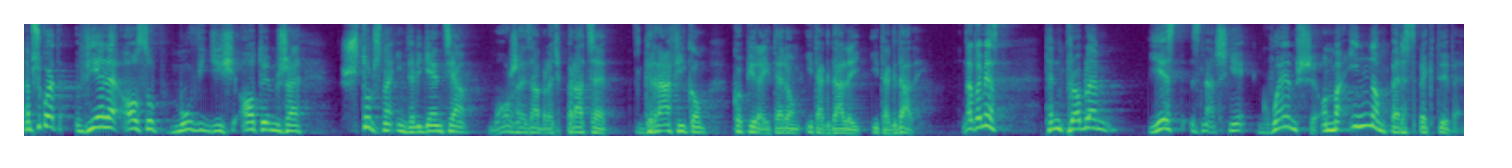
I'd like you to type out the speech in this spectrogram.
Na przykład wiele osób mówi dziś o tym, że sztuczna inteligencja może zabrać pracę grafikom, copywriterom itd., tak itd. Tak Natomiast ten problem jest znacznie głębszy. On ma inną perspektywę,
